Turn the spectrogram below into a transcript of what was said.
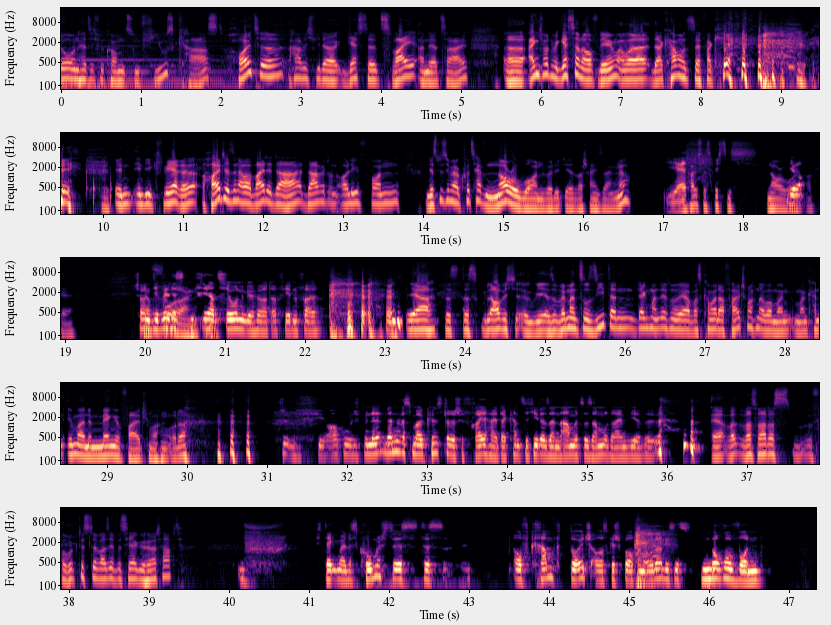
Hallo und herzlich willkommen zum Fusecast. Heute habe ich wieder Gäste, zwei an der Zahl. Äh, eigentlich wollten wir gestern aufnehmen, aber da kam uns der Verkehr in, in die Quere. Heute sind aber beide da, David und Olli von, und jetzt müsst ihr mir mal kurz helfen, Norrowan würdet ihr wahrscheinlich sagen, ne? Yes. Habe ich das richtig? Norrowan, Ja. okay. Schon die wildesten. Kreationen gehört, auf jeden Fall. Ja, das, das glaube ich irgendwie. Also wenn man es so sieht, dann denkt man sich erstmal, ja, was kann man da falsch machen? Aber man, man kann immer eine Menge falsch machen, oder? Ja, gut, ich bin, nennen wir es mal künstlerische Freiheit, da kann sich jeder seinen Namen zusammenreimen, wie er will. Ja, was, was war das Verrückteste, was ihr bisher gehört habt? Ich denke mal, das Komischste ist das auf Krampf Deutsch ausgesprochen, oder? Dieses Norovon.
